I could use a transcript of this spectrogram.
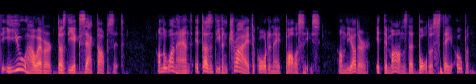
The EU, however, does the exact opposite. On the one hand, it doesn't even try to coordinate policies. On the other, it demands that borders stay open.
